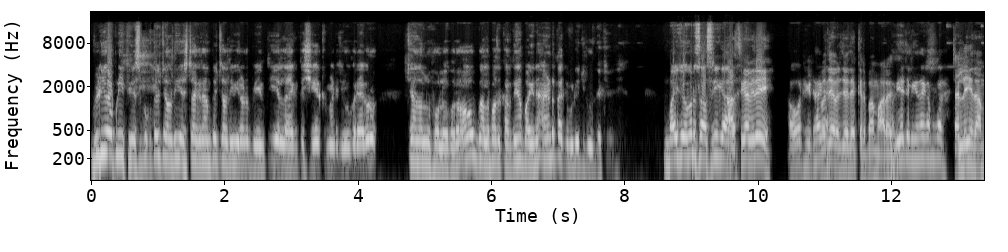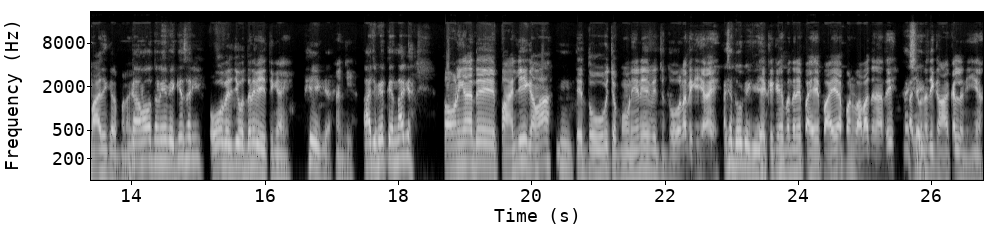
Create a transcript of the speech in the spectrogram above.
ਵੀਡੀਓ ਆਪਣੀ ਫੇਸਬੁੱਕ ਤੇ ਵੀ ਚੱਲਦੀ ਹੈ ਇੰਸਟਾਗ੍ਰam ਤੇ ਚੱਲਦੀ, ਵੀਰਾਂ ਨੂੰ ਬੇਨਤੀ ਹੈ ਲਾਈਕ ਤੇ ਸ਼ੇਅਰ ਕਮੈਂਟ ਜ਼ਰੂਰ ਕਰਿਆ ਕਰੋ। ਚੈਨਲ ਨੂੰ ਫੋਲੋ ਕਰੋ। ਆਓ ਗੱਲਬਾਤ ਕਰਦੇ ਹਾਂ ਬਾਈ ਨਾਲ ਐਂਡ ਤੱਕ ਵੀਡੀਓ ਜ਼ਰੂਰ ਦੇਖਿਓ ਜੀ। ਬਾਈ ਜੋਬਨ ਸਤਿ ਸ੍ਰੀ ਅਕਾਲ। ਆਸਿਆ ਵੀਰੇ। ਹੋਰ ਠੀਕ ਠਾਕ ਵਧੀਆ ਵਧੀਆ ਦੀ ਕਿਰਪਾ ਮਹਾਰਾਜ ਦੀ। ਵਧੀਆ ਚੱਲੀ ਜਾਂਦਾ ਕੰਮ ਕਰ ਚੱਲੀ ਜਾਂਦਾ ਮਾਂ ਦੀ ਕਿਰਪਾ ਨਾਲ ਜੀ। ਗਾਵਾਂ ਉਦਣੀਆਂ ਵੇਗੀਆਂ ਸਾਰੀ ਉਹ ਵੀਰ ਜੀ ਉਦੋਂ ਵੇਚਤੀਆਂ ਸੀ। ਠੀਕ ਹੈ ਹਾਂਜੀ। ਅੱਜ ਫਿਰ ਤਿੰਨ ਆ ਗਿਆ? ਪੌਣੀਆਂ ਤੇ ਪੰਜ ਹੀ ਗਵਾਂ। ਤੇ ਦੋ ਵਿੱਚ ਪੌਣੀਆਂ ਨੇ ਵਿੱਚ ਦੋ ਨਾ ਵਿਕੀਆਂ ਏ। ਅੱਛਾ ਦੋ ਵੇਗੀਆਂ ਇੱਕ ਕਿਸੇ ਬੰਦੇ ਨੇ ਪੈਸੇ ਪਾਏ ਆਪਾਂ ਨੂੰ ਵਾਵਾ ਦਿਨਾਂ ਤੇ ਅਜੇ ਉਹਨਾਂ ਦੀ ਗਾਂ ਘੱਲਣੀ ਆ।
